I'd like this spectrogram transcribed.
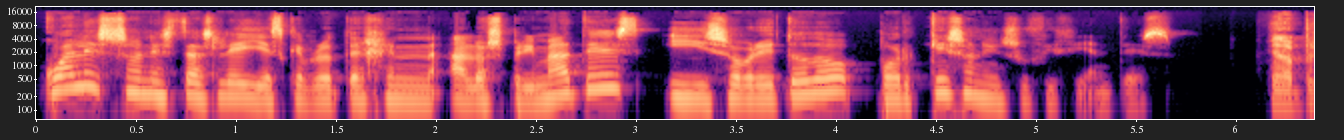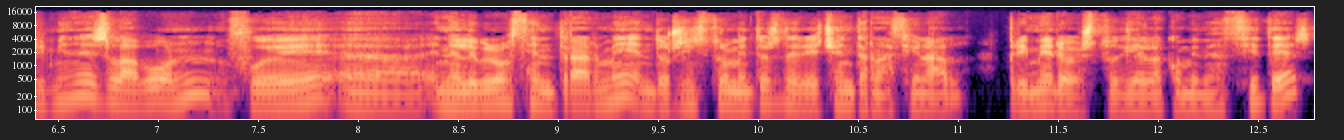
¿cuáles son estas leyes que protegen a los primates y, sobre todo, por qué son insuficientes? El primer eslabón fue eh, en el libro centrarme en dos instrumentos de derecho internacional. Primero estudié la Convención CITES,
